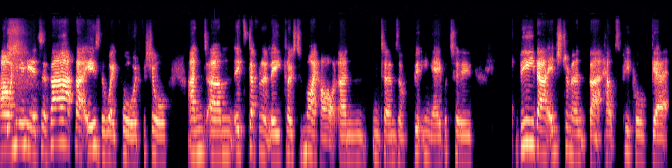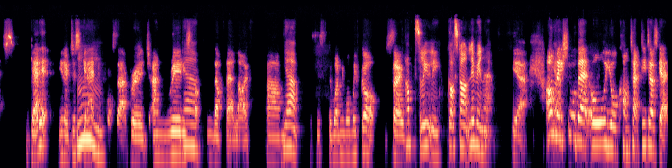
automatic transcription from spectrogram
oh, here, here to that. That is the way forward for sure. and um, it's definitely close to my heart. And in terms of being able to be that instrument that helps people get get it, you know, just mm. get across that bridge and really yeah. start to love their life. Um, yeah, this is the one one we've got. So absolutely, got to start living it. Yeah, I'll yeah. make sure that all your contact details get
